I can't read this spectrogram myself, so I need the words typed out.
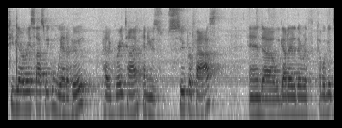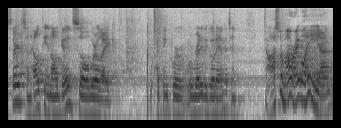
TBR race last weekend. We had a hoot, had a great time, and he was super fast and uh, we got out of there with a couple good starts and healthy and all good. So we're like, I think we're, we're ready to go to Edmonton. Awesome. All right. Well, hey, uh,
